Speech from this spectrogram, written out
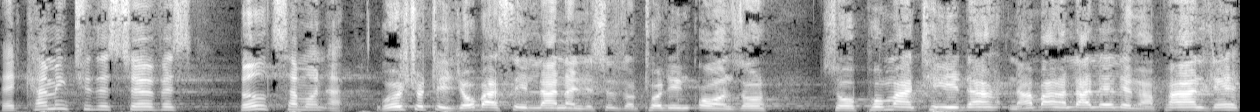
that coming to the service builds someone up. kusho ukuthi njengoba silana nje sizothola inkonzo sophuma thina nabangalalele ngaphandle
